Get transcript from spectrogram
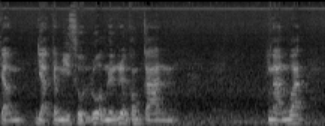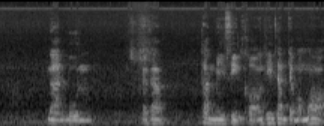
จะอยากจะมีส่วนร่วมในเรื่องของการงานวัดงานบุญนะครับ ท่านมีสิ่งของที่ท่านจะมามอบ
